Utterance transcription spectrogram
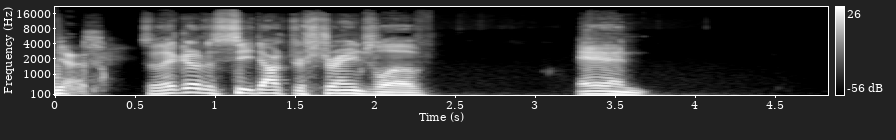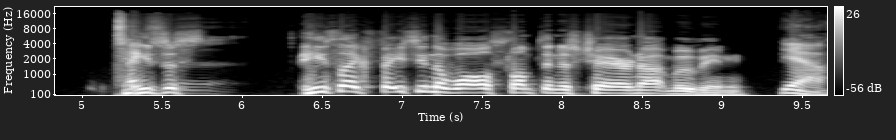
yes. So they go to see Doctor Strangelove, and He's just- He's like facing the wall, slumped in his chair, not moving. yeah.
